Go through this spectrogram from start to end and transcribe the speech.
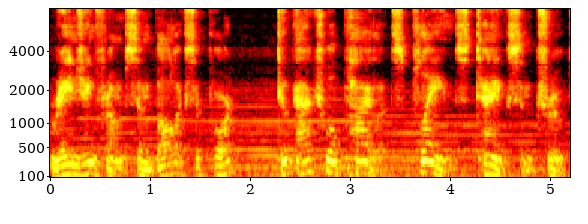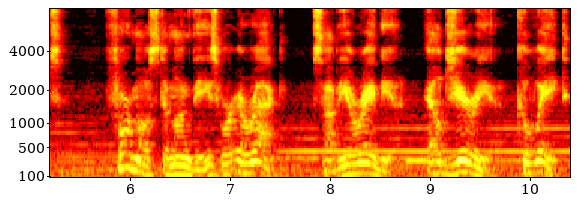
ranging from symbolic support to actual pilots, planes, tanks, and troops. Foremost among these were Iraq, Saudi Arabia, Algeria, Kuwait,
